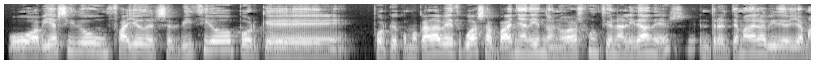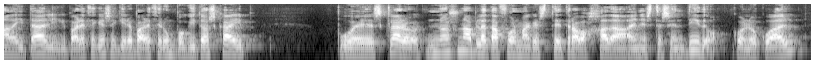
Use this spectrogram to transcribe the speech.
o había sido un fallo del servicio porque, porque como cada vez WhatsApp va añadiendo nuevas funcionalidades entre el tema de la videollamada y tal, y parece que se quiere parecer un poquito a Skype, pues claro, no es una plataforma que esté trabajada en este sentido, con lo cual,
